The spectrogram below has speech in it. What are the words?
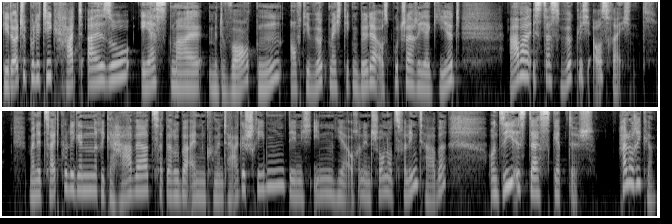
Die deutsche Politik hat also erstmal mit Worten auf die wirkmächtigen Bilder aus Butscha reagiert. Aber ist das wirklich ausreichend? Meine Zeitkollegin Rike Havertz hat darüber einen Kommentar geschrieben, den ich Ihnen hier auch in den Shownotes verlinkt habe. Und sie ist da skeptisch. Hallo Rike.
